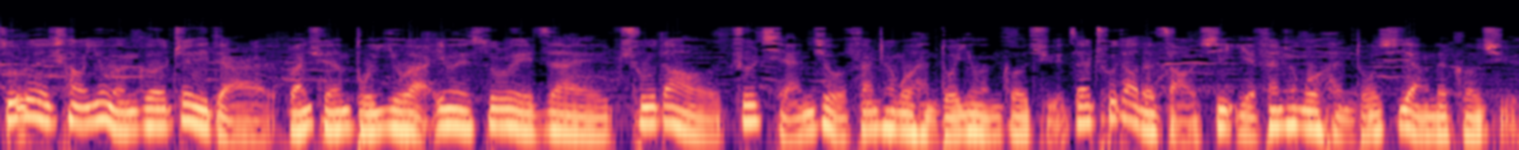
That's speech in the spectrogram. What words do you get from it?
苏芮唱英文歌这一点完全不意外，因为苏芮在出道之前就翻唱过很多英文歌曲，在出道的早期也翻唱过很多西洋的歌曲。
